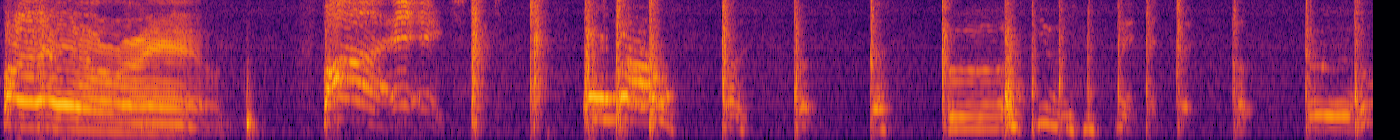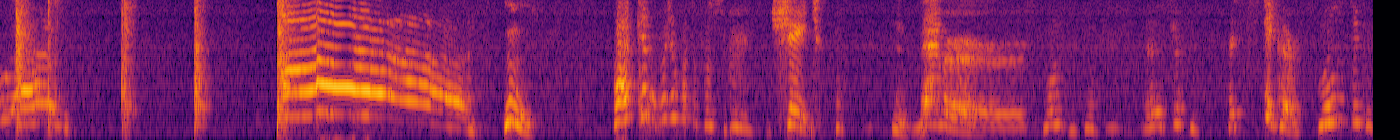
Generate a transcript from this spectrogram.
Final round. Fight! Oh wow! Uh, uh, uh, uh, you. Uh, uh, uh, Ah! Hmm. I can't what what was change. What? There's a, sticker. What sticker?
